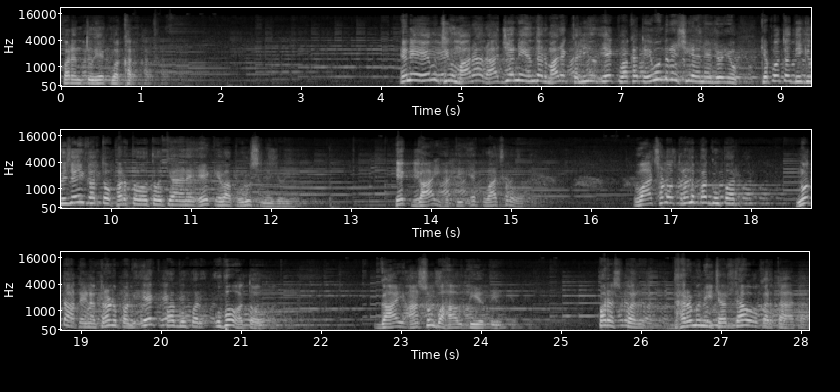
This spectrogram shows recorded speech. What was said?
પરંતુ એક વખત એને એમ થયું, મારા રાજ્યની અંદર મારે કલિયું એક વખત એવું દ્રશ્ય એને જોયું કે પોતે દિગ્વિજય કરતો ફરતો હતો ત્યાં એણે એક એવા પુરુષને જોયો. એક ગાય હતી, એક વાછડો હતો. વાછડો ત્રણ પગ ઉપર, નહોતા તેના ત્રણ પગ, એક પગ ઉપર ઊભો હતો. ગાય આંસુ બહાવતી હતી. પરસ્પર ધર્મની ચર્ચાઓ કરતા હતા.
